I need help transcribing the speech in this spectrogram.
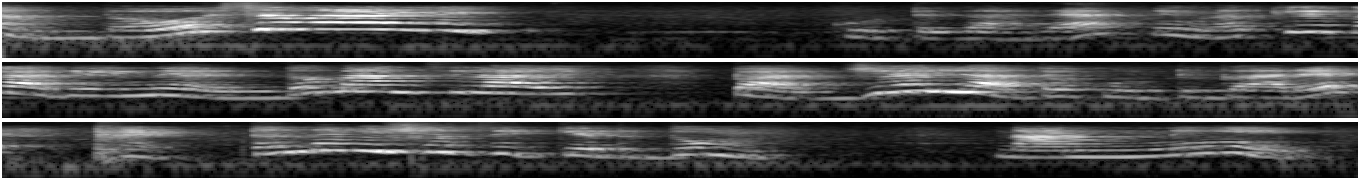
സന്തോഷമായി. കൂട്ടുകാരെ നിങ്ങൾക്ക് ഈ കഥയിൽ നിന്ന് എന്ത് മനസ്സിലായി? പരിചയമില്ലാത്ത കൂട്ടുകാരെ പെട്ടെന്ന് വിശ്വസിക്കരുതും. നന്ദി.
